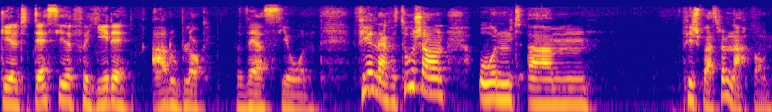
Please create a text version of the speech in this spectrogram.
gilt das hier für jede ArduBlock Version. Vielen Dank fürs Zuschauen und ähm, viel Spaß beim Nachbauen.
